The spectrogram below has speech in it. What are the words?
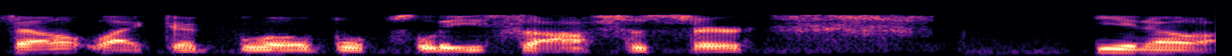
felt like a global police officer. You know,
